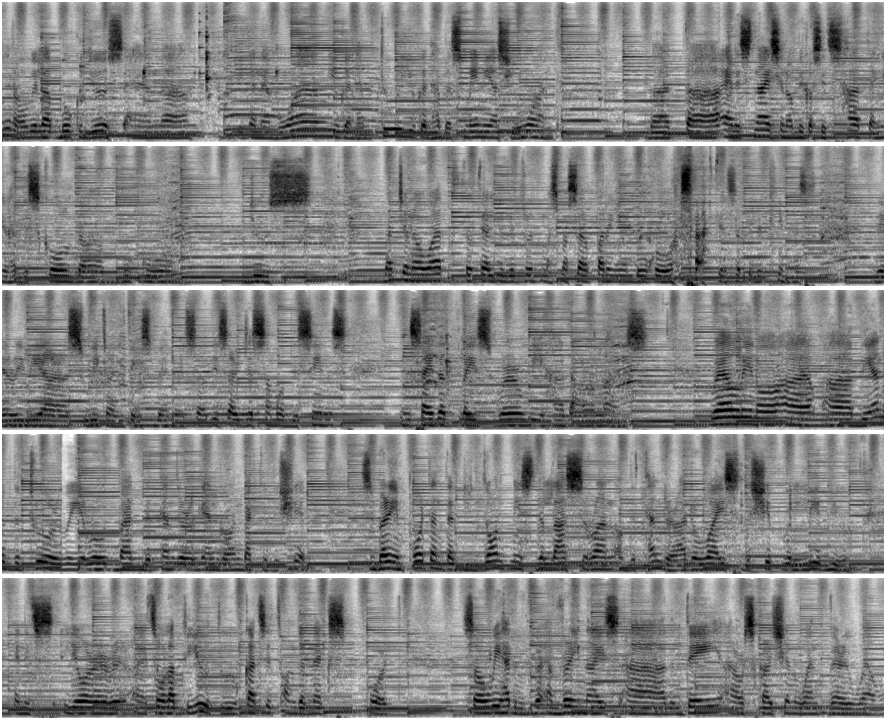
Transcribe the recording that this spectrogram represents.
You know, we love buko juice. And uh, you can have one, you can have two, you can have as many as you want. But, uh, and it's nice, you know, because it's hot and you have this cold uh, buko juice. But you know what? To tell you the truth, mas masarap pa rin yung buko sa atin sa Pilipinas. They really are sweeter and taste better. So these are just some of the scenes inside that place where we had our lunch. Well, you know, uh, uh, at the end of the tour, we rode back the tender again, going back to the ship. It's very important that you don't miss the last run of the tender, otherwise the ship will leave you, and it's your it's all up to you to catch it on the next port. So we had a very nice uh, day. Our excursion went very well.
